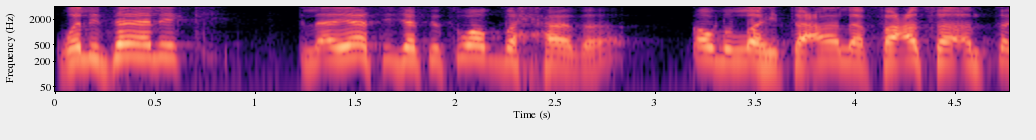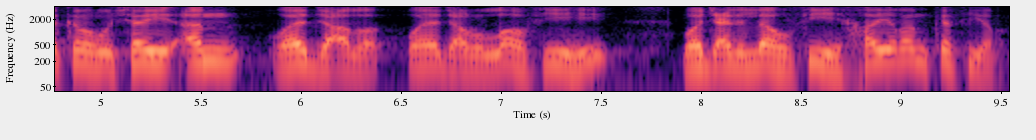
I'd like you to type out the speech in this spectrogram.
ولذلك الآيات جت توضح هذا. قول الله تعالى فعسى أن تكرهوا شيئا ويجعل, ويجعل الله فيه ويجعل الله فيه خيرا كثيرا.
